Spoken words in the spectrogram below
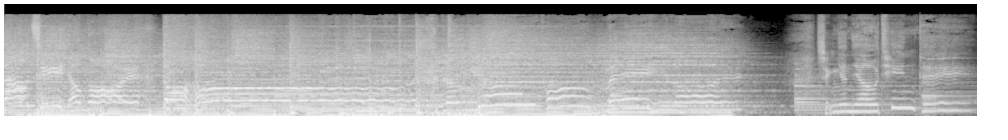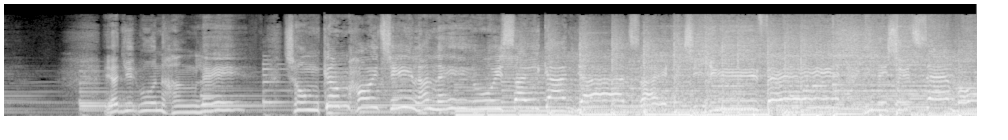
朽，只有爱多好，能拥抱未来，情人游天地，日月换行李。从今开始，懒理会世间一切是与非，与你说些无。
